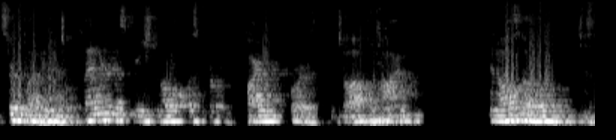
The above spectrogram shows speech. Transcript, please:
certified financial planner designation, although wasn't really required for the job at the time. And also, just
